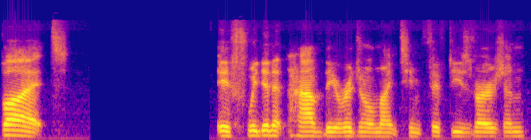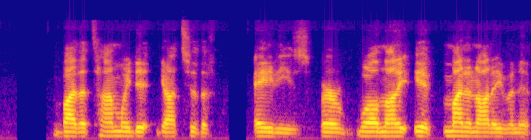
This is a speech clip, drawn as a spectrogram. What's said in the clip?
but if we didn't have the original 1950s version, by the time we did got to the 80s, or well, not it might have not even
